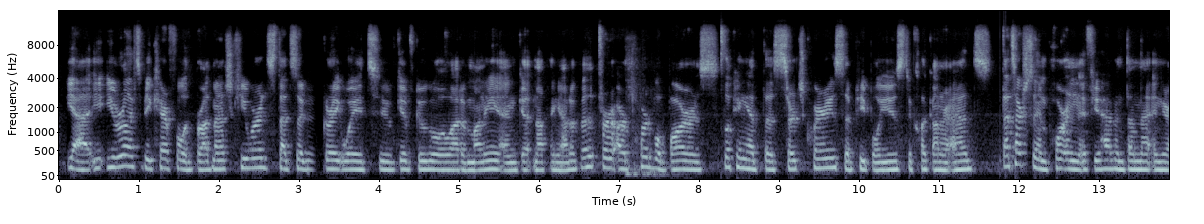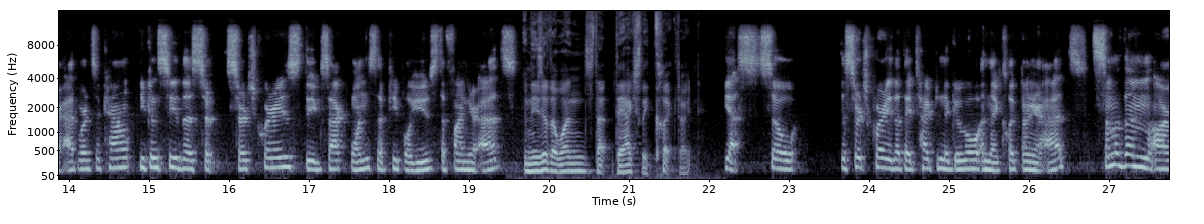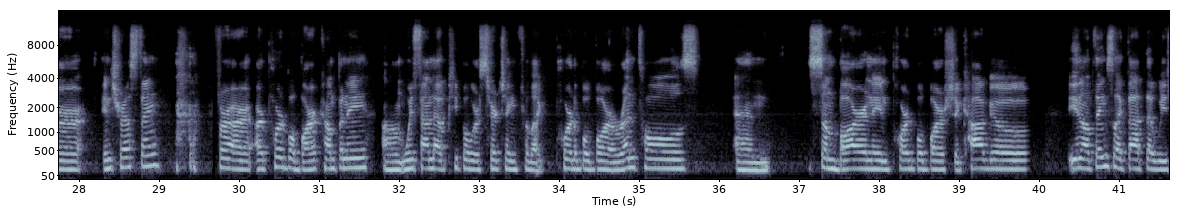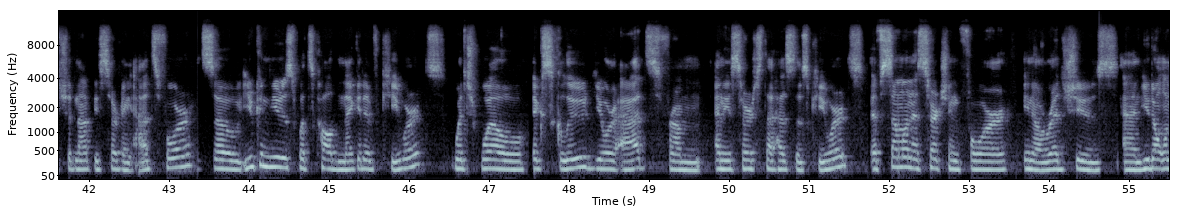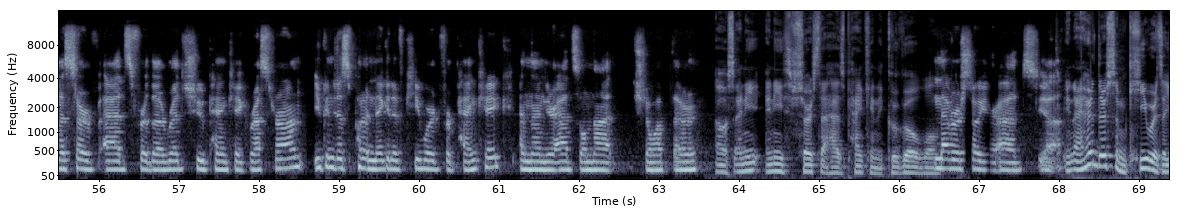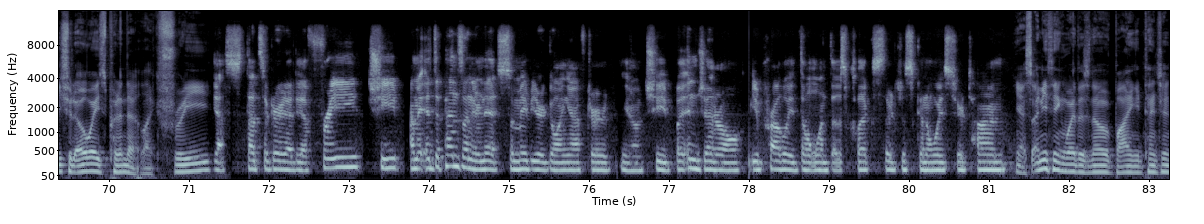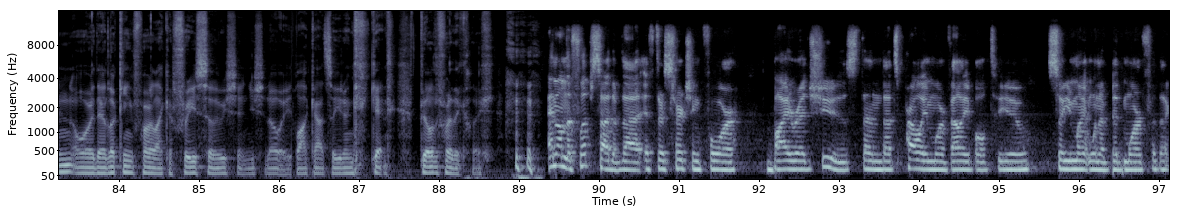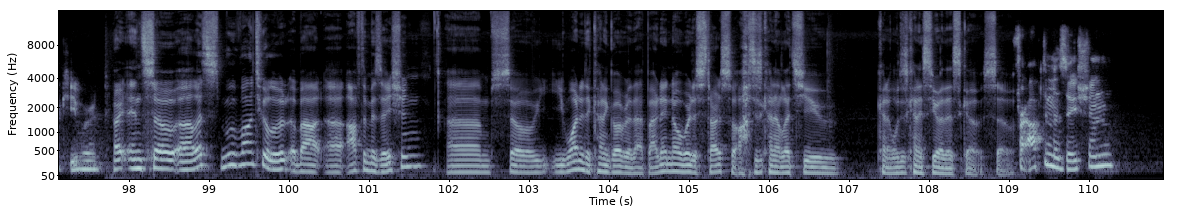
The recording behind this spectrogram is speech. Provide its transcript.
Yeah, you, you really have to be careful with broad match keywords. That's a great way to give Google a lot of money and get nothing out of it. For our portable bars, looking at the search queries that people use to click on our ads, that's actually important if you haven't done that in your AdWords account. You can see the ser- search queries, the exact ones that people use to find your ads. And these are the ones that they actually clicked, right? Yes. So the search query that they typed into Google and they clicked on your ads, some of them are interesting. for our, our portable bar company, um, we found out people were searching for like portable bar rentals and some bar named Portable Bar Chicago you know, things like that that we should not be serving ads for. So you can use what's called negative keywords, which will exclude your ads from any search that has those keywords. If someone is searching for, you know, red shoes and you don't want to serve ads for the red shoe pancake restaurant, you can just put a negative keyword for pancake and then your ads will not show up there. Oh, so any any search that has pancake, in it, Google will Never show your ads, yeah. And I heard there's some keywords that you should always put in there, like free. Yes, that's a great idea. Free, cheap. I mean, it depends on your niche. So maybe you're going after, you know, cheap, but in general, you probably don't want those clicks. They're just going to waste your time. Yeah, so anything where there's no buying intention or they're looking for like a free solution, you should always block out so you don't get billed for the click. and on the flip side of that, if they're searching for buy red shoes, then that's probably more valuable to you. So you might want to bid more for that keyword. All right, and so uh, let's move on to a little bit about uh, optimization. Um, so you wanted to kind of go over that, but I didn't know where to start, so I'll just kind of let you kind of we'll just kind of see where this goes. So for optimization,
